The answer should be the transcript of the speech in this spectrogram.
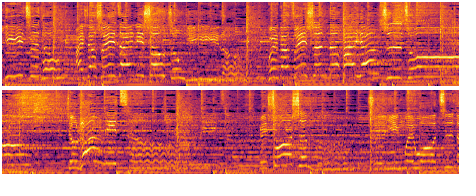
一次都，爱像水在你手中遗漏。回到最深的海洋之中，就让你走，没说什么，只因为我知道，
